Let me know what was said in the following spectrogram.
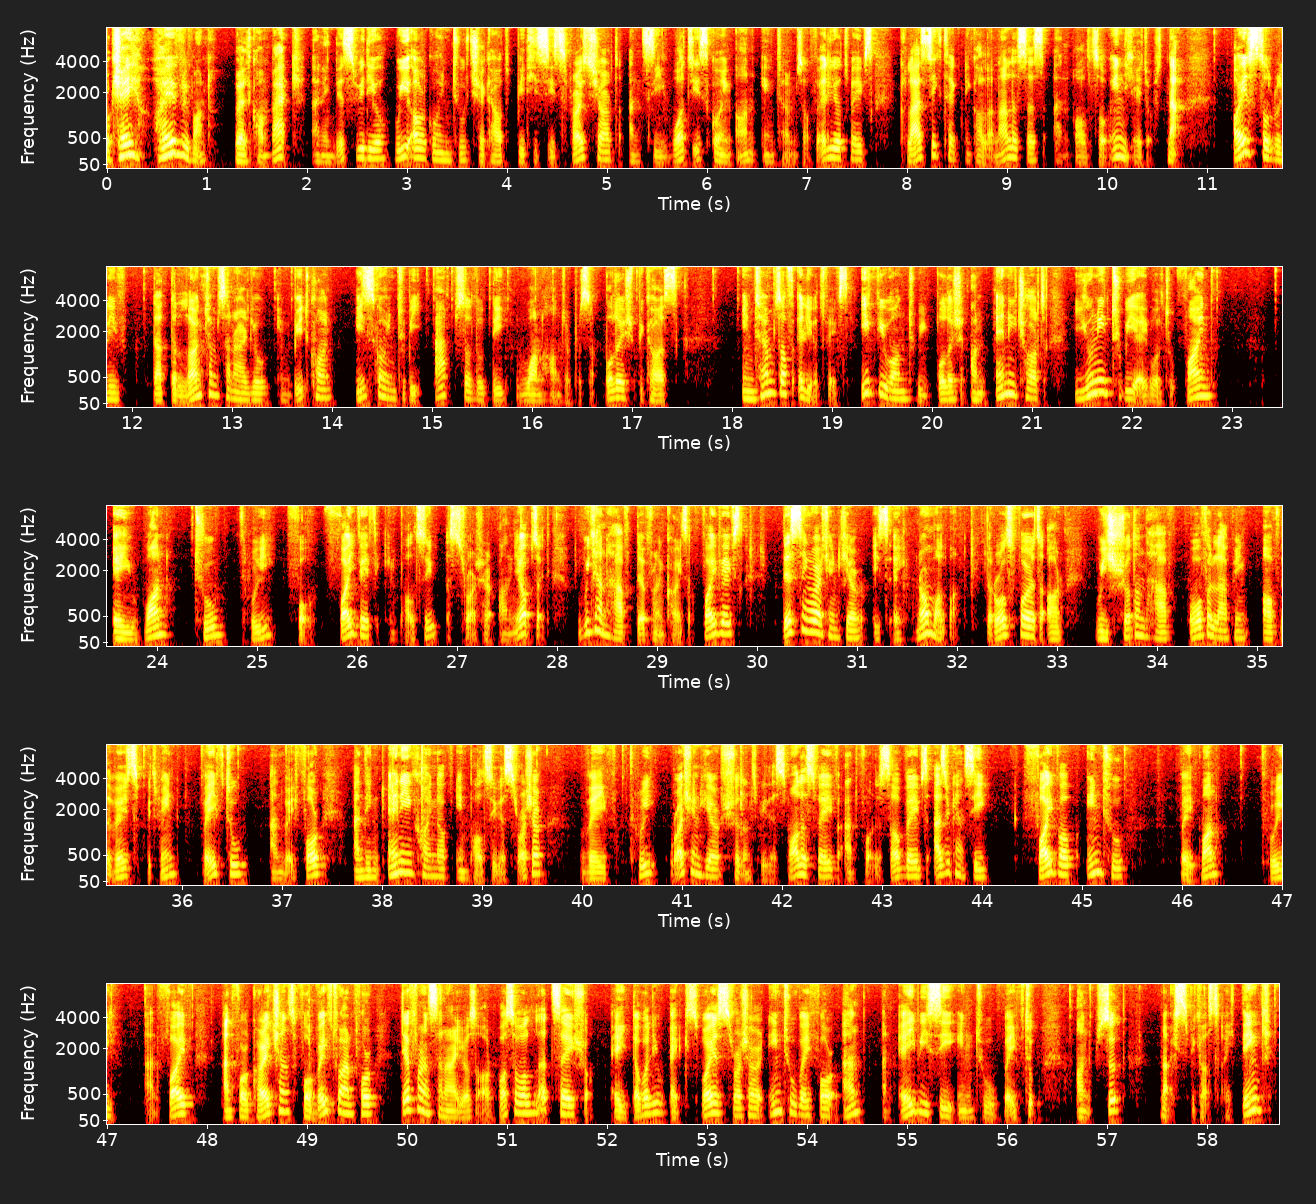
Okay, hi everyone, welcome back and in this video we are going to check out BTC's price chart and see what is going on in terms of Elliott waves, classic technical analysis and also indicators. Now, I still believe that the long-term scenario in Bitcoin is going to be absolutely 100% bullish because in terms of Elliott waves, if you want to be bullish on any chart, you need to be able to find a one two, three, four, five wave impulsive structure on the upside. We can have different kinds of five waves. This thing right in here is a normal one. The rules for it are we shouldn't have overlapping of the waves between wave 2 and wave 4 and in any kind of impulsive structure wave 3 right in here shouldn't be the smallest wave and for the sub waves as you can see 5 up into wave 1 3 and 5 and for corrections for wave 2 and 4, different scenarios are possible. Let's say show a WXY structure into wave 4 and an ABC into wave 2. Understood? Nice, because I think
